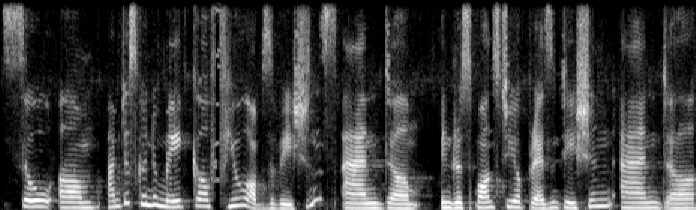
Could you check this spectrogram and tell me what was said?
so um, I'm just going to make a few observations and um, in response to your presentation and uh,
